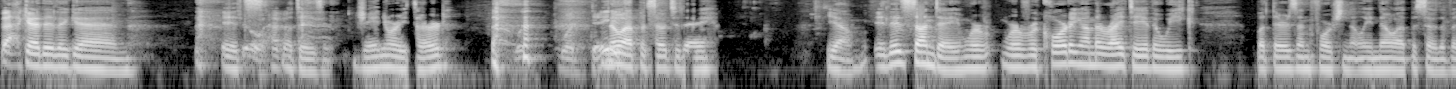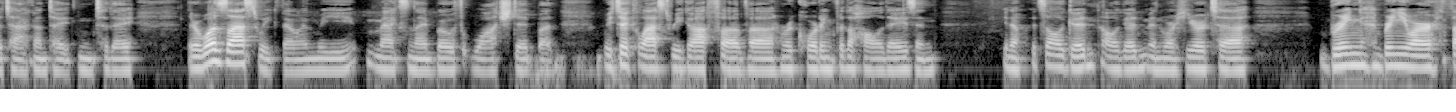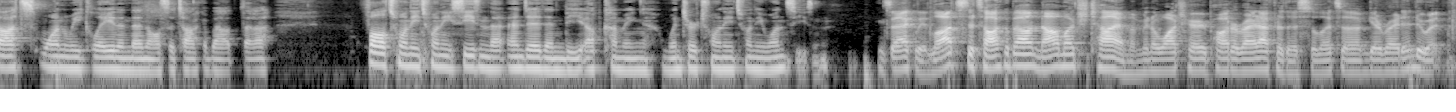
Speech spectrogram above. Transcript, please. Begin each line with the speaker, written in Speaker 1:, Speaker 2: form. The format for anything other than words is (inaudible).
Speaker 1: Back at it again. It's (laughs)
Speaker 2: Joe,
Speaker 1: what day is it? January third.
Speaker 2: What, what (laughs) day?
Speaker 1: No episode today. Yeah, it is Sunday. We're we're recording on the right day of the week, but there's unfortunately no episode of Attack on Titan today. There was last week though, and we Max and I both watched it, but we took last week off of uh, recording for the holidays, and you know it's all good, all good, and we're here to bring bring you our thoughts one week late, and then also talk about the fall 2020 season that ended and the upcoming winter 2021 season.
Speaker 2: Exactly. Lots to talk about. Not much time. I'm gonna watch Harry Potter right after this, so let's uh, get right into it.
